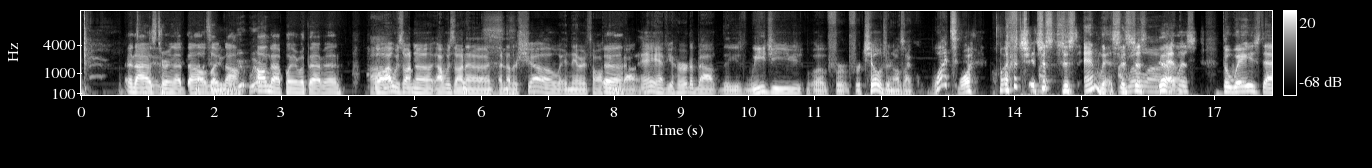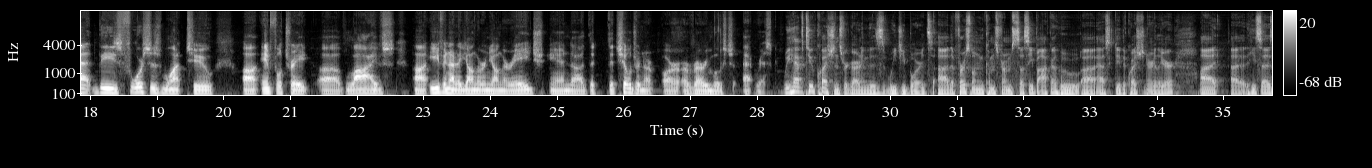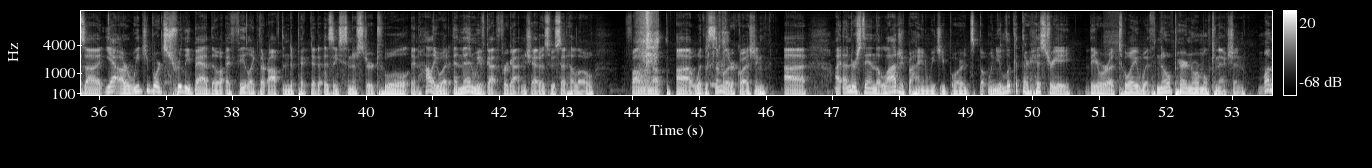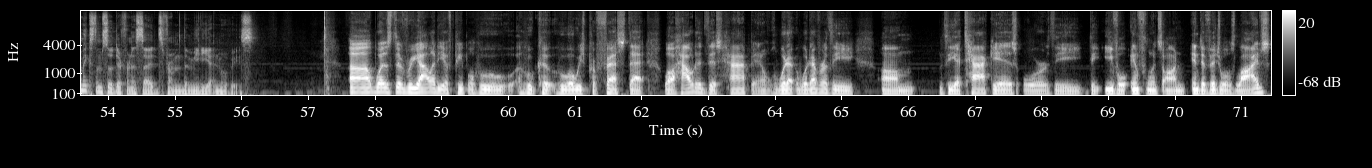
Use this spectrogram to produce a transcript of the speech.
and I, I was did. turning that down. I was like, new "Nah. We're- we're I'm all- not playing with that, man." Well, uh, I was on a I was on a another show and they were talking Yeah. about, hey, have you heard about these Ouija uh, for for children? I was like, what? What? What? It's just just endless. It's will, just uh, endless. The ways that these forces want to uh, infiltrate uh, lives, uh, even at a younger and younger age, and uh, the the children are, are are very most at risk. We have two questions regarding these Ouija boards. Uh, the first one comes from Sussy Baka, who uh, asked you the question earlier. He says, "Yeah, are Ouija boards truly bad? Though I feel like they're often depicted as a sinister tool in Hollywood." And then we've got Forgotten Shadows, who said hello, following up with a similar question. I understand the logic behind Ouija boards, but when you look at their history, they were a toy with no paranormal connection. What makes them so different aside from the media and movies? uh, was the reality of people who who who always professed that well how did this happen whatever, whatever the um, the attack is or the the evil influence on individuals lives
